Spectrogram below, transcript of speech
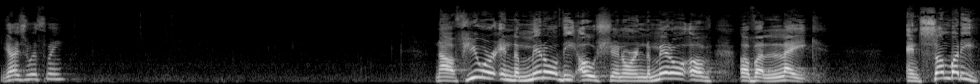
You guys with me? Now, if you were in the middle of the ocean or in the middle of, of a lake and somebody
